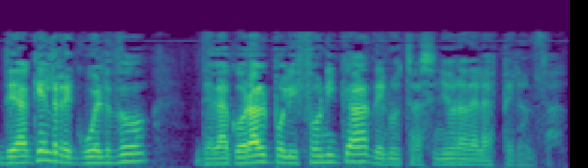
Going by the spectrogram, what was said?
de aquel recuerdo de la coral polifónica de Nuestra Señora de la Esperanza.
